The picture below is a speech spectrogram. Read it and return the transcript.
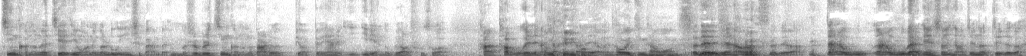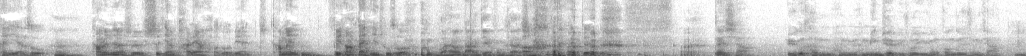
尽可能的接近我那个录音室版本？嗯我是不是尽可能的把这个表表现的一一点都不要出错？他他不会这样想没有，想这点问题他。会经常忘词。呃，对对，经常忘词，对吧？但是五但是五百跟声翔真的对这个很严肃，嗯，他们真的是事先排练好多遍，他们非常担心出错我还要拿个电风扇去。啊，对对对，啊 在想，有一个很很很明确，比如说永丰跟盛翔，嗯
